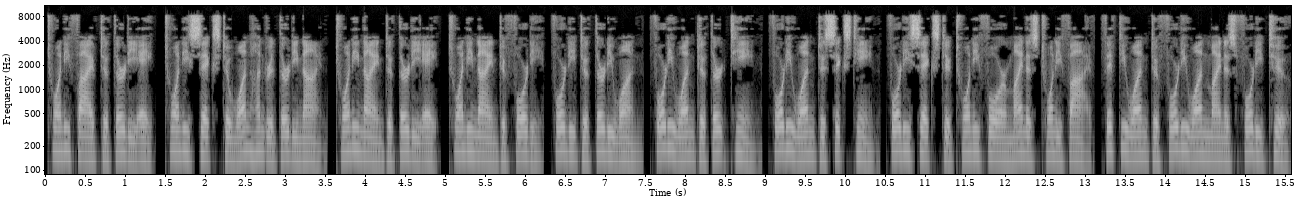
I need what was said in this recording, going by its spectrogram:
25 to 38, 26 to 139, 29 to 38, 29 to 40, 40 to 31, 41 to 13, 41 to 16, 46 to 24 minus 25, 51 to 41 minus 42,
